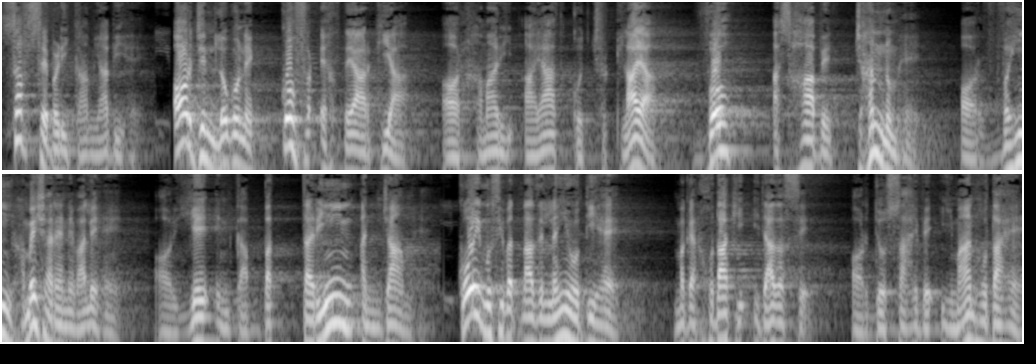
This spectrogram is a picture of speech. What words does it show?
سب سے بڑی کامیابی ہے۔ اور جن لوگوں نے کفر اختیار کیا اور ہماری آیات کو جھٹلایا، وہ اصحاب جہنم ہیں اور وہیں ہمیشہ رہنے والے ہیں اور یہ ان کا بدترین انجام ہے۔ کوئی مصیبت نازل نہیں ہوتی ہے، مگر خدا کی اجازت سے اور جو صاحب ایمان ہوتا ہے،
